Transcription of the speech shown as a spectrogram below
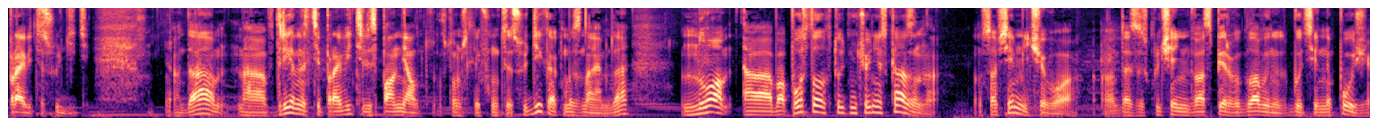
править и судить. Да, а, в древности правитель исполнял в том числе функции судьи, как мы знаем, да, но а, об апостолах тут ничего не сказано. Совсем ничего. А, Да, за исключением 21 главы, но это будет сильно позже.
